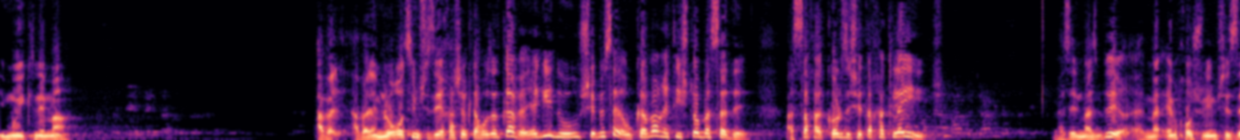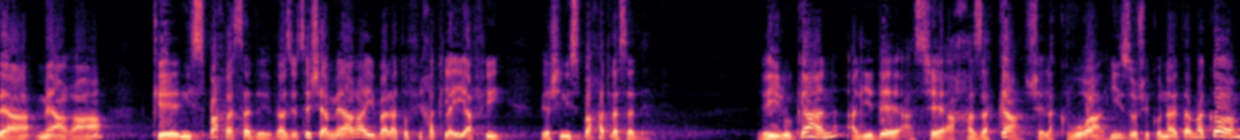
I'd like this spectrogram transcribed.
אם הוא יקנה מה? אבל, אבל הם לא רוצים שזה ייחשב כאחוזת קבר, יגידו שבסדר, הוא קבר את אשתו בשדה, אז סך הכל זה שטח חקלאי. אז אני מסביר, הם, הם חושבים שזה המערה כנספח לשדה, ואז יוצא שהמערה היא בעלת אופי חקלאי אף היא, בגלל שהיא נספחת לשדה. ואילו כאן, על ידי שהחזקה של הקבורה היא זו שקונה את המקום,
